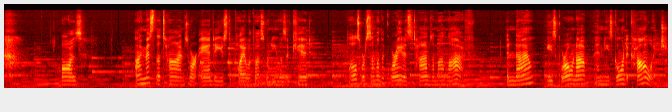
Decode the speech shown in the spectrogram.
Buzz, I miss the times where Andy used to play with us when he was a kid. Those were some of the greatest times of my life. And now, he's grown up and he's going to college.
